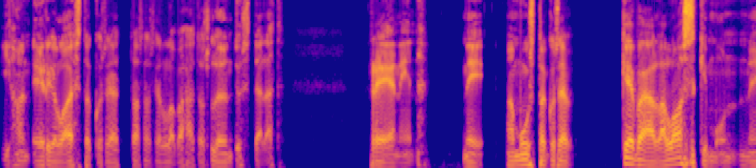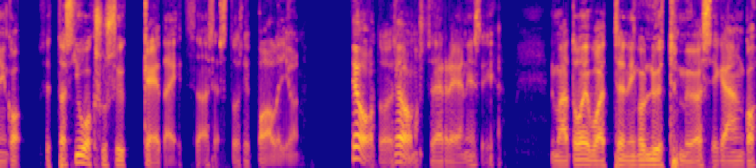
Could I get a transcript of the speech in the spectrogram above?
ihan erilaista kuin se, että tasaisella vähän tuossa löntystelet reenin. Niin mä muistan, kun se keväällä laski mun niin kuin, sit taas juoksusykkeitä itse asiassa tosi paljon. Joo, toi joo. se reeni siihen. Niin mä toivon, että se niin kuin, nyt myös ikään kuin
